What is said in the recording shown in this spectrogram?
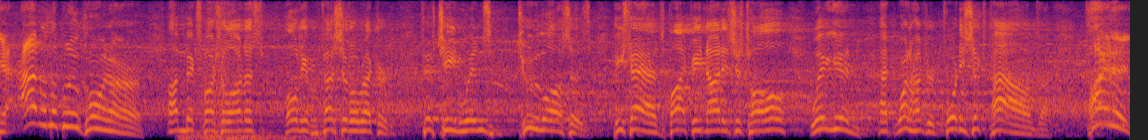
California, out of the blue corner, a mixed martial artist holding a professional record, 15 wins, two losses. He stands 5 feet 9 inches tall, weighing in at 146 pounds. Fighting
